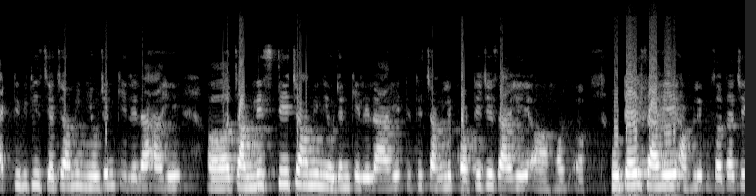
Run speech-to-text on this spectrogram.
ऍक्टिव्हिटीज ज्याचे आम्ही नियोजन केलेलं आहे. चांगले स्टेचं आम्ही नियोजन केलेलं आहे. तिथे चांगले कॉटेजेस आहे हॉटेल्स आहे. आपले स्वतःचे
